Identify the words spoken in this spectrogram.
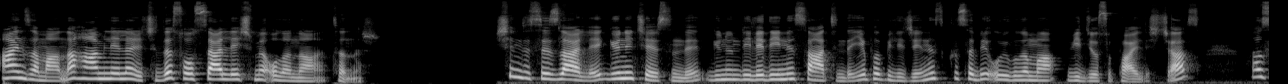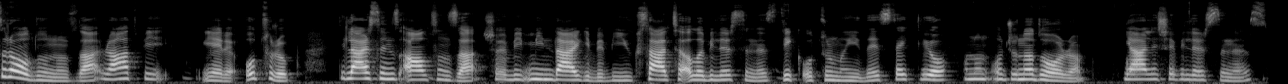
aynı zamanda hamileler için de sosyalleşme olanağı tanır. Şimdi sizlerle gün içerisinde günün dilediğiniz saatinde yapabileceğiniz kısa bir uygulama videosu paylaşacağız. Hazır olduğunuzda rahat bir yere oturup dilerseniz altınıza şöyle bir minder gibi bir yükselti alabilirsiniz. Dik oturmayı destekliyor. Onun ucuna doğru yerleşebilirsiniz.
